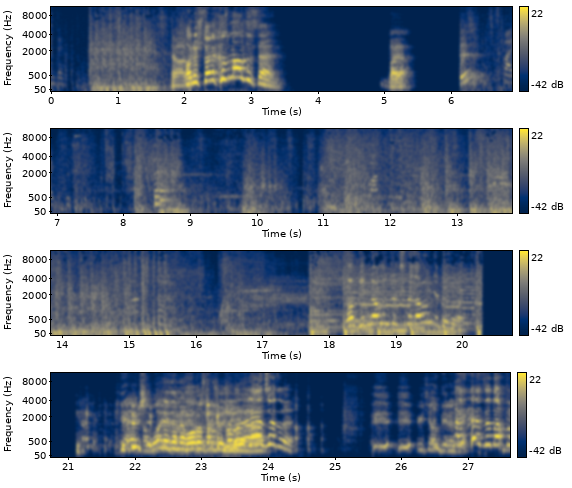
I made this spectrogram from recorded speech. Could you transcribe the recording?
Bende. Ya Lan 3 tane kız mı aldın sen? Baya. Spike düştü. Lan birini alınca üçü bedava mı geliyordu? O ne demek orospu çocuğu Öyle ya. yazıyordu. 3 al 1 öde. Yazıyordu ama.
